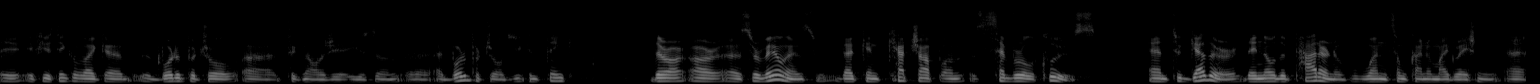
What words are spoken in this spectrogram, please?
if you think of like a border patrol uh, technology used on uh, at border patrols, you can think there are, are uh, surveillance that can catch up on several clues and together they know the pattern of when some kind of migration, uh,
